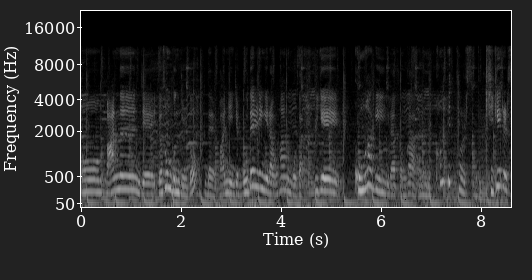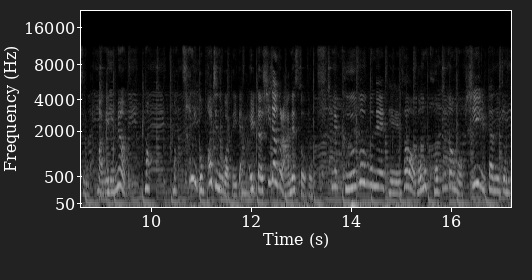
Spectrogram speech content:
어 많은 이제 여성분들도 네 많이 이제 모델링이라고 하는 거가 이게 공학이라던가 아니면 컴퓨터를 쓴다 음. 기계를 쓴다 막 이러면 막 막 산이 높아지는 것 같아 이게 음. 일단 시작을 안 했어도 근데 그 부분에 대해서 너무 거부감 없이 일단은 좀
